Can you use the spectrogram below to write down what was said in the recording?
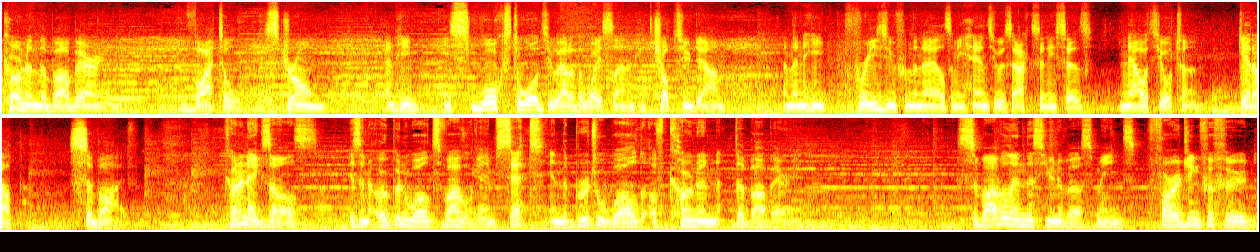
Conan the Barbarian, vital, strong, and he he walks towards you out of the wasteland and he chops you down, and then he frees you from the nails and he hands you his axe and he says, "Now it's your turn. Get up, survive." Conan Exiles is an open world survival game set in the brutal world of Conan the Barbarian. Survival in this universe means foraging for food,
